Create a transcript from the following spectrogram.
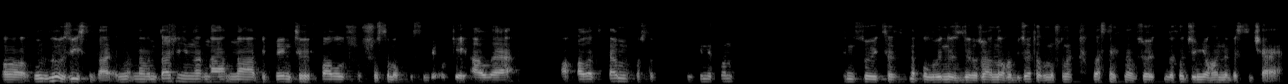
о, ну, звісно, так, навантаження на, на, на підприємців впало, що, що само по собі окей, але, але тепер ми просто пенсійний фонд фінансується наполовину з державного бюджету, тому що власних надходжень нього не вистачає.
